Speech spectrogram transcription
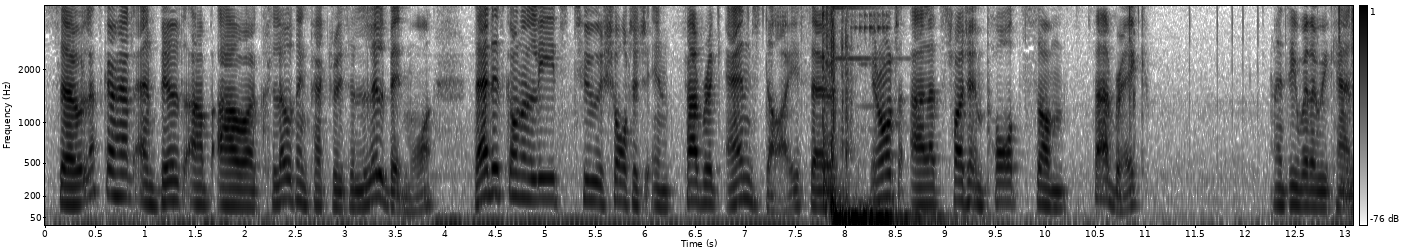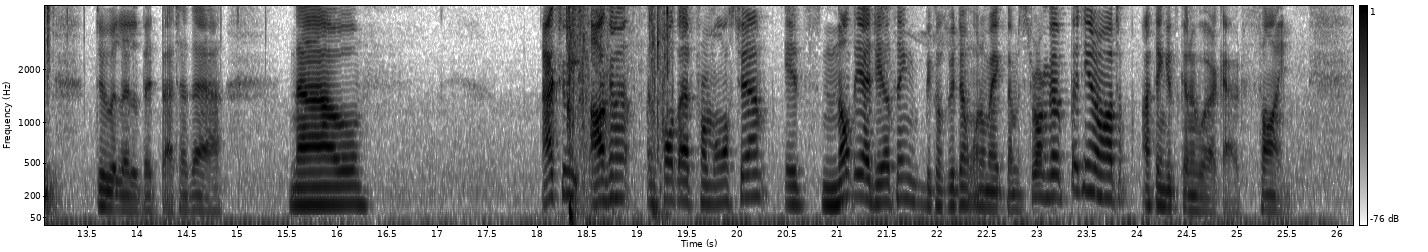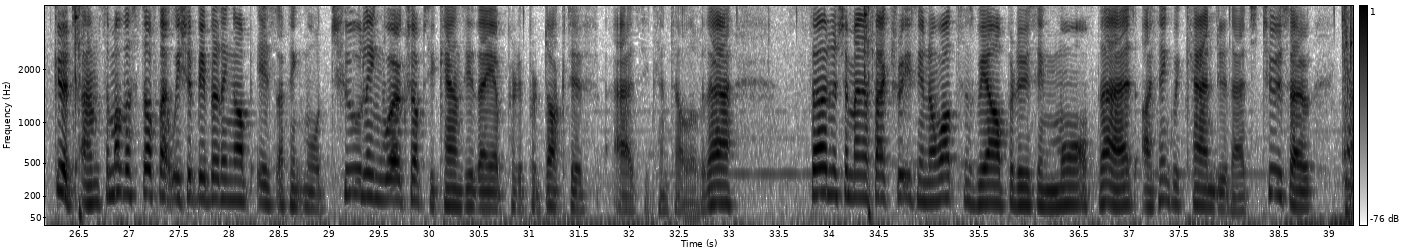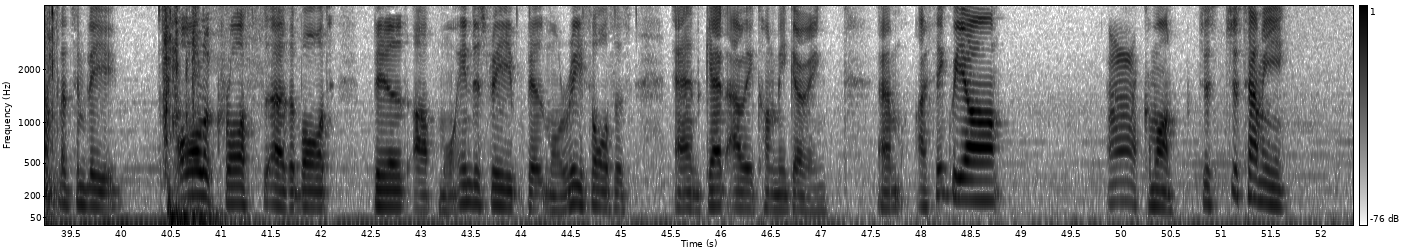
So let's go ahead and build up our clothing factories a little bit more. That is going to lead to a shortage in fabric and dye. So, you know what? Uh, let's try to import some fabric and see whether we can do a little bit better there. Now, actually, we are going to import that from Austria. It's not the ideal thing because we don't want to make them stronger, but you know what? I think it's going to work out fine. Good. Um, some other stuff that we should be building up is, I think, more tooling workshops. You can see they are pretty productive, as you can tell over there furniture manufacturers, you know what, since we are producing more of that, I think we can do that too. So, yeah, let's simply all across uh, the board build up more industry, build more resources, and get our economy going. Um, I think we are... Ah, come on. Just, just tell me...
